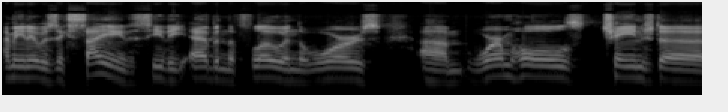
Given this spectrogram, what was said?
I mean, it was exciting to see the ebb and the flow in the wars. Um, wormholes changed. Uh,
